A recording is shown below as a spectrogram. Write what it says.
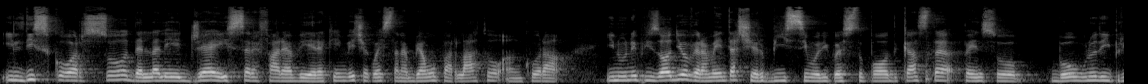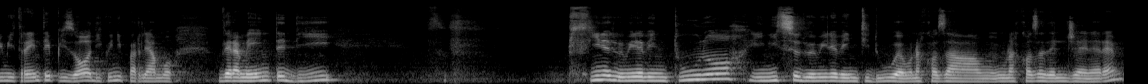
il discorso della legge essere fare avere, che invece questa ne abbiamo parlato ancora in un episodio veramente acerbissimo di questo podcast, penso boh, uno dei primi 30 episodi, quindi parliamo veramente di fine 2021, inizio 2022, una cosa, una cosa del genere.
